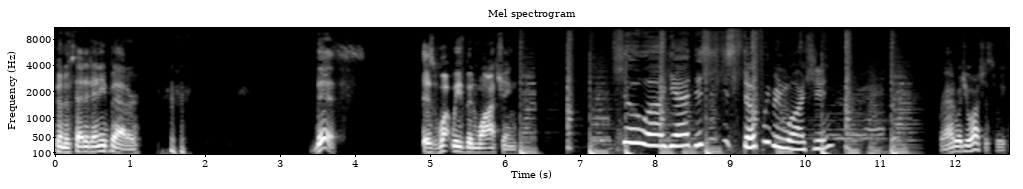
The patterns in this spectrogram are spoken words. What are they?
couldn't have said it any better. this is what we've been watching. So, uh, yeah, this is the stuff we've been watching. Brad, what'd you watch this week?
